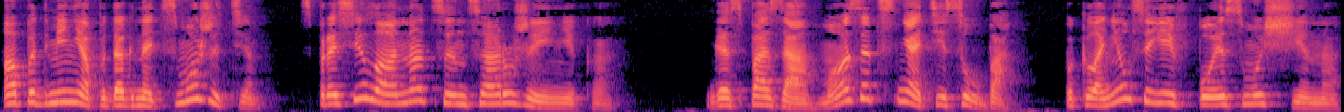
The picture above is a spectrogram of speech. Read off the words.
«А под меня подогнать сможете?» — спросила она цинца-оружейника. «Госпоза, может снять и суба?» — поклонился ей в пояс мужчина.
